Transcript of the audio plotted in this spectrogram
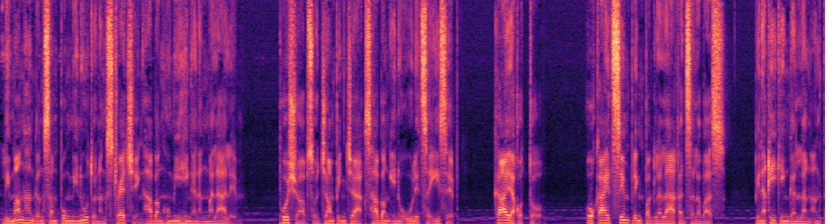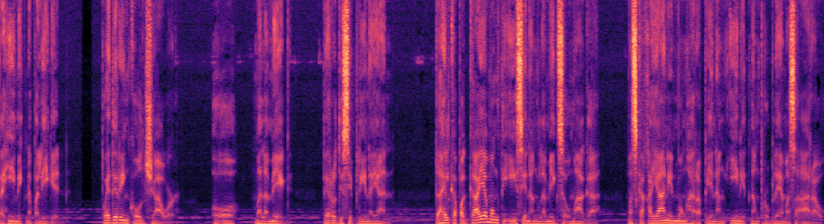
limang hanggang sampung minuto ng stretching habang humihinga ng malalim. Push-ups o jumping jacks habang inuulit sa isip, kaya ko to. O kahit simpleng paglalakad sa labas, pinakikinggan lang ang tahimik na paligid. Pwede ring cold shower. Oo, malamig, pero disiplina yan. Dahil kapag kaya mong tiisin ang lamig sa umaga, mas kakayanin mong harapin ang init ng problema sa araw.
